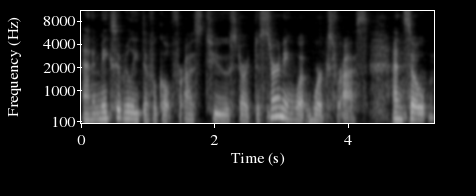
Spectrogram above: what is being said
and it makes it really difficult for us to start discerning what works for us. And so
